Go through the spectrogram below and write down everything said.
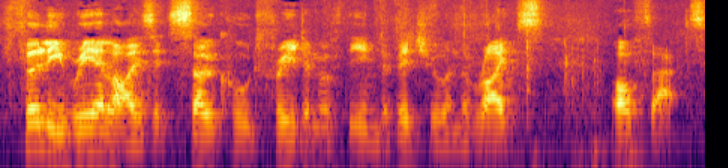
fully realize its so called freedom of the individual and the rights of that,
